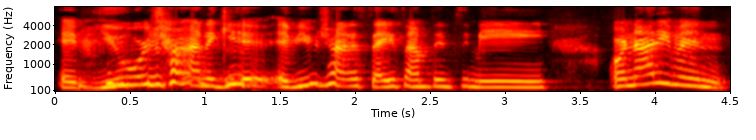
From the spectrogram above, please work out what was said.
if you were trying to get, if you were trying to say something to me, or not even,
